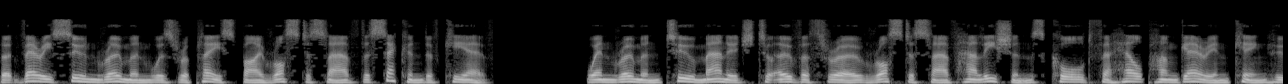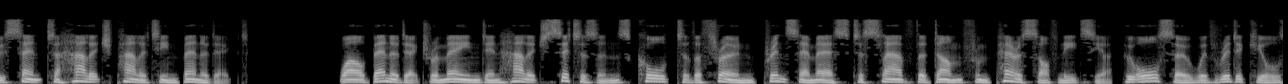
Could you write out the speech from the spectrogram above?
But very soon Roman was replaced by Rostislav II of Kiev. When Roman II managed to overthrow Rostislav Halicians called for help Hungarian king who sent to Halych Palatine Benedict. While Benedict remained in Halych citizens called to the throne Prince Mstislav the Dumb from Peresovnitsia, who also with ridicules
